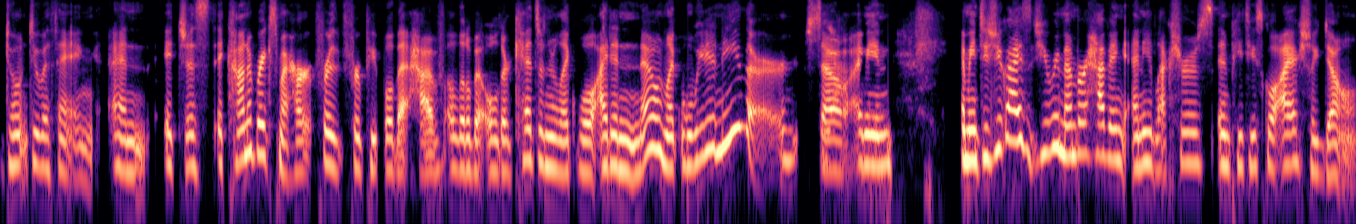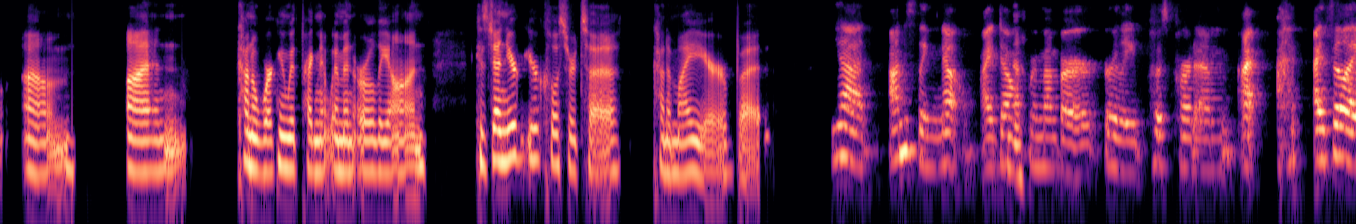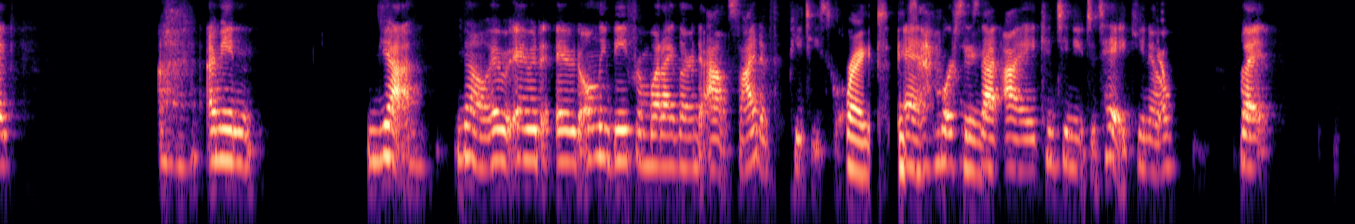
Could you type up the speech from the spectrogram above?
don't do a thing. And it just, it kind of breaks my heart for, for people that have a little bit older kids and they're like, well, I didn't know. I'm like, well, we didn't either. So, yeah. I mean, I mean, did you guys, do you remember having any lectures in PT school? I actually don't, um, on kind of working with pregnant women early on. Cause Jen, you're, you're closer to kind of my year, but yeah, honestly, no, I don't no. remember early postpartum. I, I, I feel like, I mean, yeah, no, it, it would it would only be from what I learned outside of PT school, right? Exactly. And courses that I continue to take, you know, yep. but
